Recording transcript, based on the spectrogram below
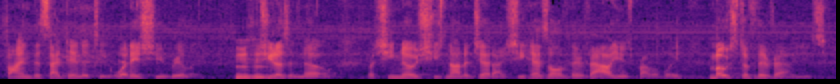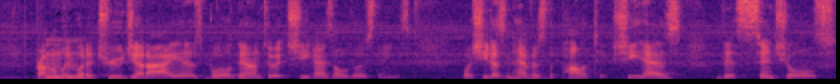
find this identity. What is she really? Mm-hmm. She doesn't know, but she knows she's not a Jedi. She has all of their values, probably most of their values. Probably mm-hmm. what a true Jedi is, boiled down to it. She has all of those things. What she doesn't have is the politics. She has the essentials.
